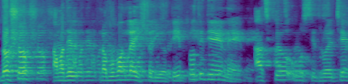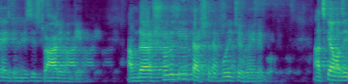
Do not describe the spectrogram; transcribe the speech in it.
দর্শক, আমাদের নববাংলা স্টুডিওতে প্রতিদিনের ন্যায় আজকেও উপস্থিত রয়েছেন একজন বিশিষ্ট আলিমিদিন আমরা শুরুতেই তার সাথে পরিচয় হয়ে নেব। আজকে আমাদের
